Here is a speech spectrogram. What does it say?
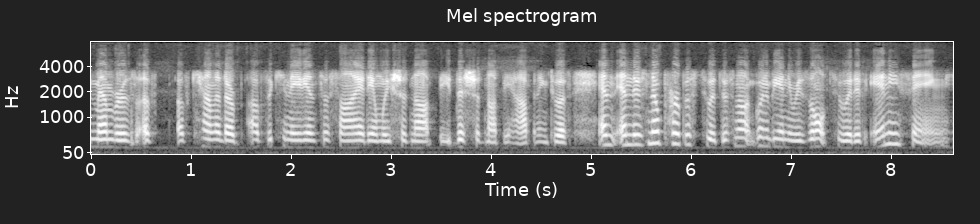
members of, of Canada, of the Canadian society, and we should not be, this should not be happening to us. And, and there's no purpose to it. There's not going to be any result to it. If anything,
